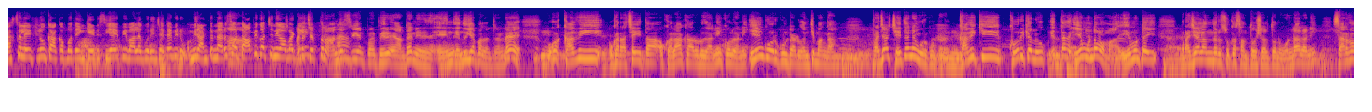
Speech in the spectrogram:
నక్సలైట్లు కాకపోతే ఇంకేటి సిఐపి వాళ్ళ గురించి అయితే మీరు మీరు అంటున్నారు. సో టాపిక్ వచ్చింది కాబట్టి చెప్తున్నా అందశ్రీ అంటే నేను ఎందుకు చెప్పాలంటే ఒక కవి ఒక రచయిత ఒక కళాకారుడు కానీ కానీ ఏం కోరుకుంటాడు అంతిమంగా? ప్రజా చైతన్యం కోరుకుంటాడు. కవికి కోరికలు ఎంత ఏముండవమ్మా? ఏముంటాయి? ప్రజలందరూ సుఖ సంతోషాలతో ఉండాలని సర్వ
